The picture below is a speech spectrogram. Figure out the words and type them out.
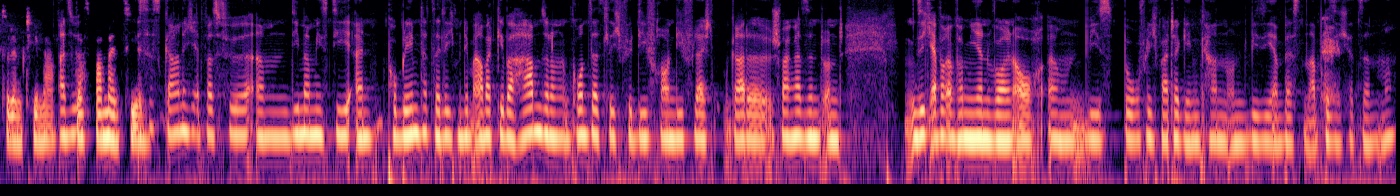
zu dem Thema. Also das war mein Ziel. Ist es gar nicht etwas für ähm, die Mamis, die ein Problem tatsächlich mit dem Arbeitgeber haben, sondern grundsätzlich für die Frauen, die vielleicht gerade schwanger sind und sich einfach informieren wollen, auch ähm, wie es beruflich weitergehen kann und wie sie am besten abgesichert sind. Ne?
